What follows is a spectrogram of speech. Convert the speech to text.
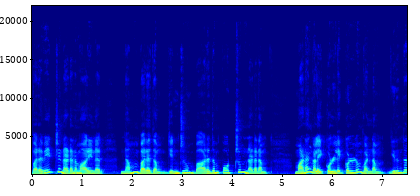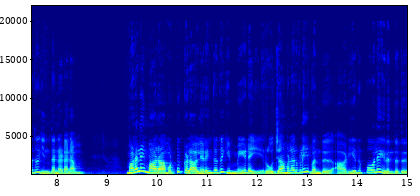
வரவேற்று நடனமாறினர் நம் பரதம் என்றும் பாரதம் போற்றும் நடனம். மனங்களை கொள்ளை கொள்ளும் வண்ணம் இருந்தது இந்த நடனம். மழலை மாறா மொட்டுக்களால் நிறைந்தது இம்மேடை. ரோஜா மலர்களை வந்து ஆடியது போல இருந்தது.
